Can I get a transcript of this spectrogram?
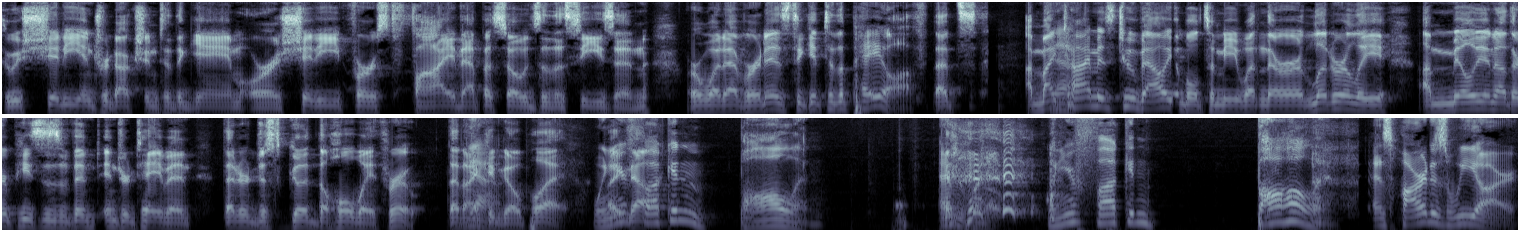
through a shitty introduction to the game or a shitty first five episodes of the season or whatever it is to get to the payoff. That's Uh, my Yeah. time is too valuable to me when there are literally a million other pieces of en- entertainment that are just good the whole way through that I Yeah. could go play. when Like, you're no. fucking balling, everybody, when you're fucking balling as hard as we are,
